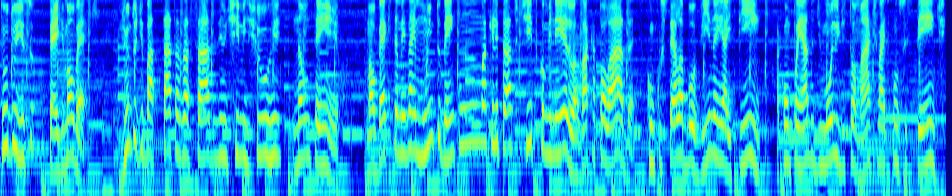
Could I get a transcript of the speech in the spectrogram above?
tudo isso pede Malbec. Junto de batatas assadas e um chimichurri, não tem erro. Malbec também vai muito bem com aquele prato típico mineiro, a vaca tolada, com costela bovina e aipim, acompanhado de molho de tomate mais consistente.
